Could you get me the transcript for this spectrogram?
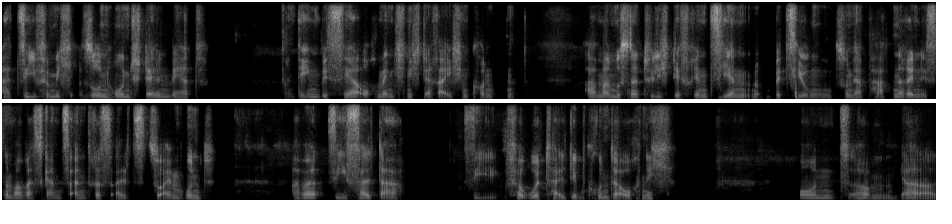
hat sie für mich so einen hohen Stellenwert, den bisher auch Menschen nicht erreichen konnten. Aber man muss natürlich differenzieren. Beziehung zu einer Partnerin ist nochmal was ganz anderes als zu einem Hund. Aber sie ist halt da. Sie verurteilt im Grunde auch nicht. Und ähm, ja,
